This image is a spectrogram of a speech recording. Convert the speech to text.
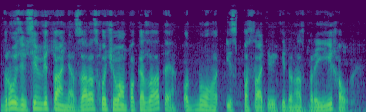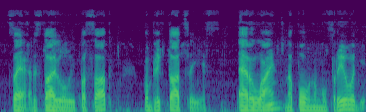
Друзі, всім вітання! Зараз хочу вам показати одного із пасатів, який до нас приїхав. Це рестайловий Passat комплектації Airline на повному приводі.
